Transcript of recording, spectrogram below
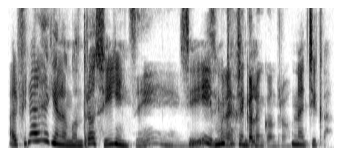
Al final alguien lo encontró, sí. Sí. Sí, una mucha chica gente. lo encontró. Una chica.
